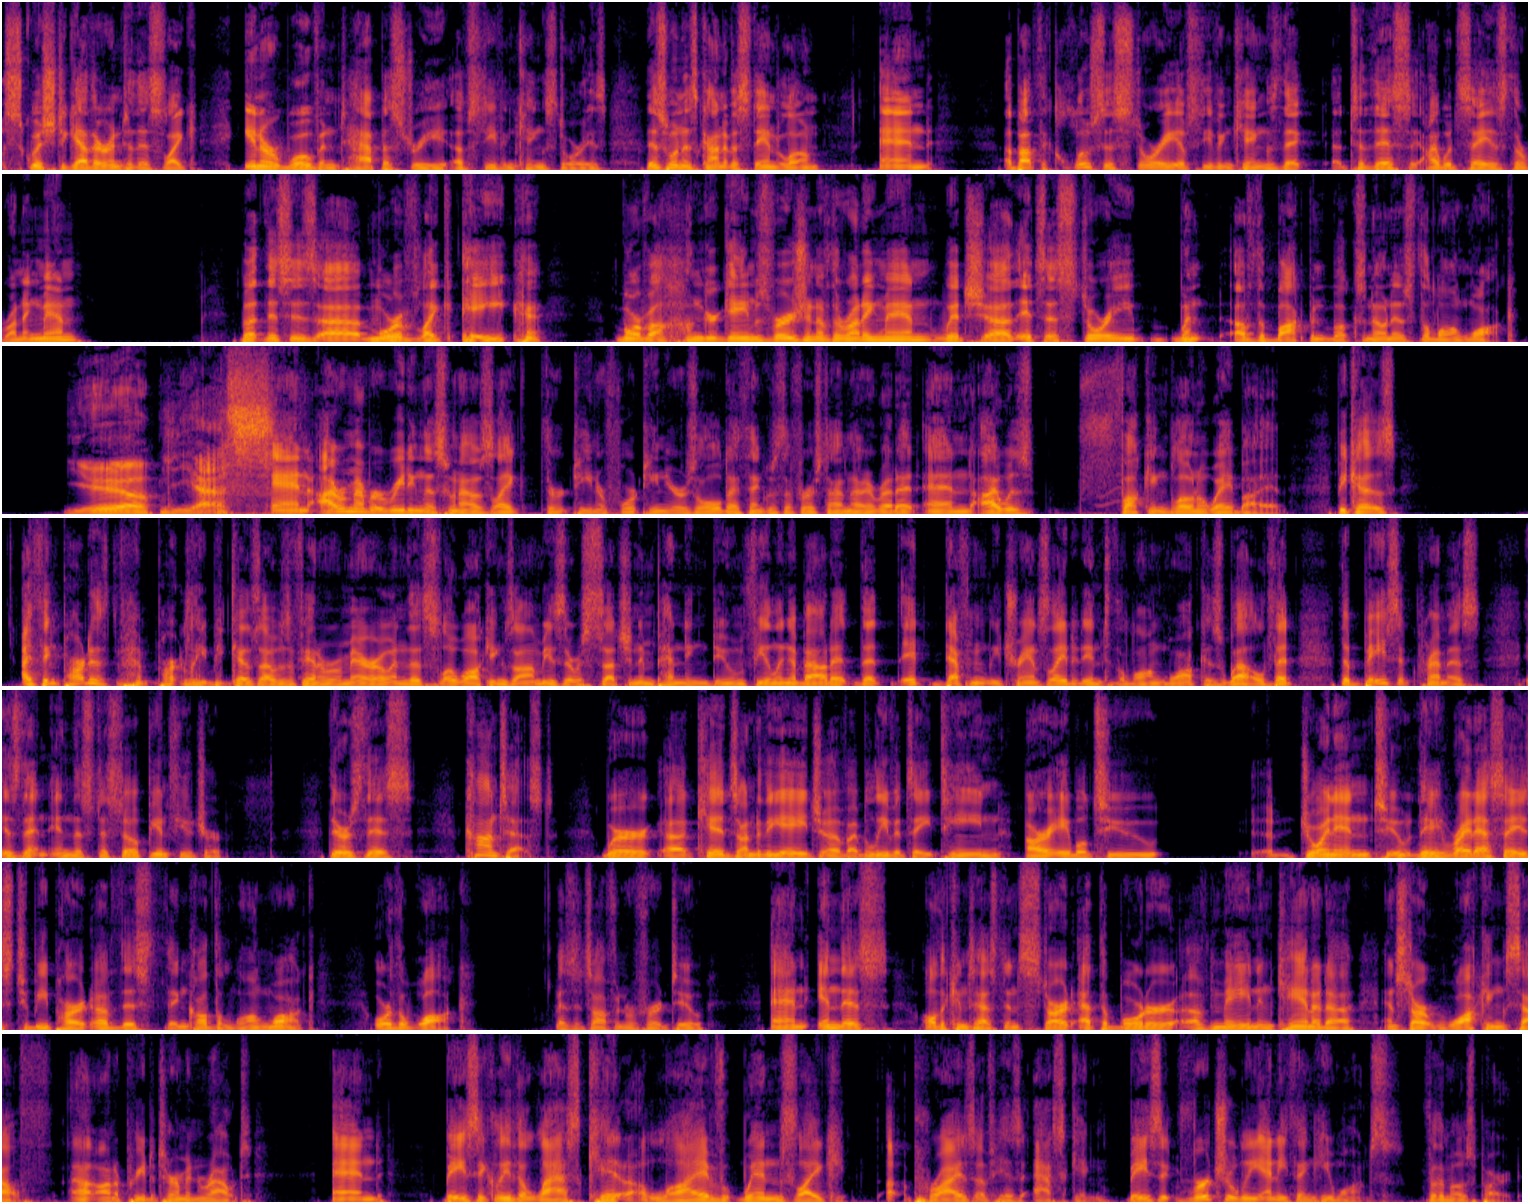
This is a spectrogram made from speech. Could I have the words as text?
squished together into this like interwoven tapestry of Stephen King stories. This one is kind of a standalone and about the closest story of Stephen King's that uh, to this I would say is The Running Man. But this is uh, more of like a more of a Hunger Games version of The Running Man, which uh, it's a story when, of the Bachman books known as The Long Walk. Yeah. Yes. And I remember reading this when I was like 13 or 14 years old, I think was the first time that I read it. And I was fucking blown away by it because I think part of partly because I was a fan of Romero and the slow walking zombies, there was such an impending doom feeling about it that it definitely translated into the long walk as well. That the basic premise is that in this dystopian future, there's this contest where uh, kids under the age of, I believe it's 18, are able to uh, join in to, they write essays to be part of this thing called the long walk or the walk, as it's often referred to. And in this, all the contestants start at the border of Maine and Canada and start walking south uh, on a predetermined route. And basically, the last kid alive wins like a prize of his asking. Basic, virtually anything he wants for the most part.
